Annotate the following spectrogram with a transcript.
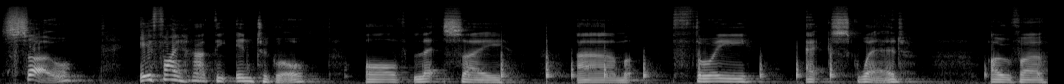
So if I had the integral of, let's say, um, 3x squared over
